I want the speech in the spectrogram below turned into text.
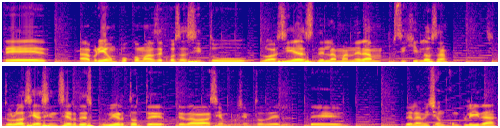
te abría un poco más de cosas si tú lo hacías de la manera sigilosa. Si tú lo hacías sin ser descubierto, te, te daba 100% de, de la misión cumplida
